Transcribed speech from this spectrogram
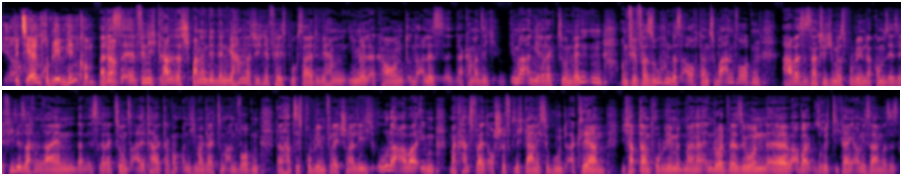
genau. speziellen Problemen hinkommen. Weil ja? das äh, finde ich gerade das Spannende, denn wir haben natürlich eine Facebook-Seite, wir haben einen E-Mail-Account und alles. Äh, da kann man sich immer an die Redaktion wenden und wir versuchen das auch dann zu beantworten. Aber es ist natürlich immer das Problem, da kommen sehr, sehr viele Sachen rein rein, dann ist Redaktionsalltag, da kommt man nicht immer gleich zum Antworten, dann hat sich das Problem vielleicht schon erledigt. Oder aber eben, man kann es vielleicht auch schriftlich gar nicht so gut erklären. Ich habe da ein Problem mit meiner Android-Version, äh, aber so richtig kann ich auch nicht sagen, was ist.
